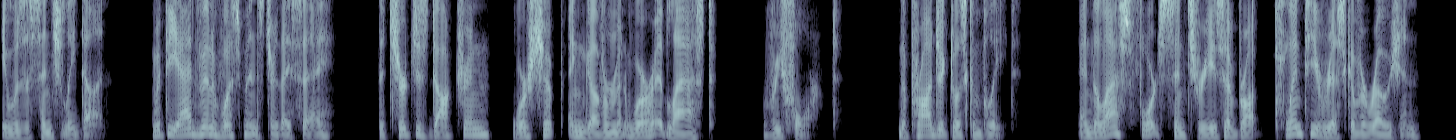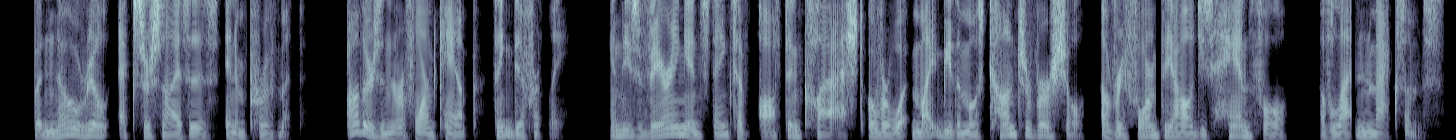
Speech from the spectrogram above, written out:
it was essentially done. With the advent of Westminster, they say, the Church's doctrine worship and government were at last reformed. The project was complete, and the last four centuries have brought plenty risk of erosion, but no real exercises in improvement. Others in the Reformed camp think differently, and these varying instincts have often clashed over what might be the most controversial of Reformed theology's handful of Latin maxims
